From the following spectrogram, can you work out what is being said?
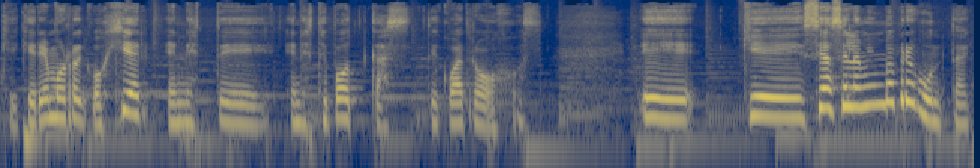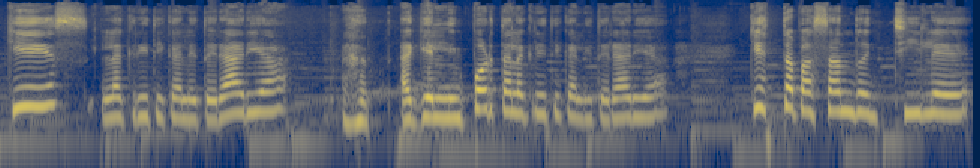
que queremos recoger en este, en este podcast de Cuatro Ojos, eh, que se hace la misma pregunta. ¿Qué es la crítica literaria? ¿A quién le importa la crítica literaria? ¿Qué está pasando en Chile?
